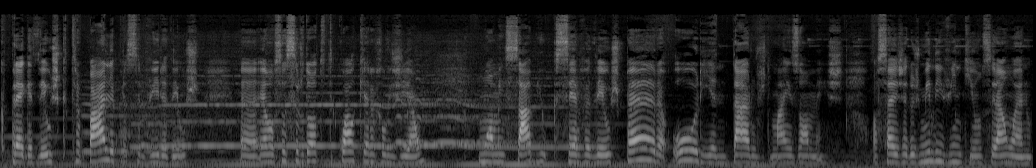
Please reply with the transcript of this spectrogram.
que prega a Deus, que trabalha para servir a Deus. Uh, é um sacerdote de qualquer religião, um homem sábio que serve a Deus para orientar os demais homens ou seja, 2021 será um ano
